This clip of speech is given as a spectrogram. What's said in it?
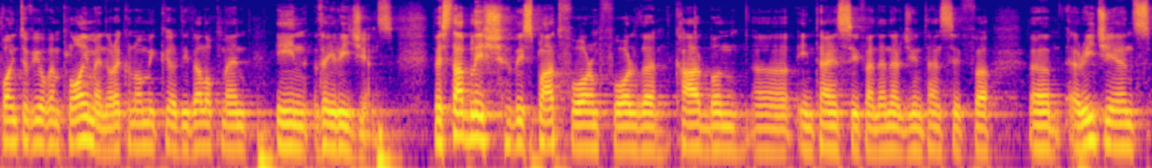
point of view of employment or economic uh, development in the regions. We establish this platform for the carbon uh, intensive and energy intensive uh, regions,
